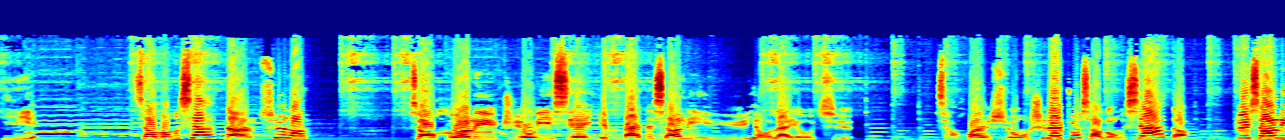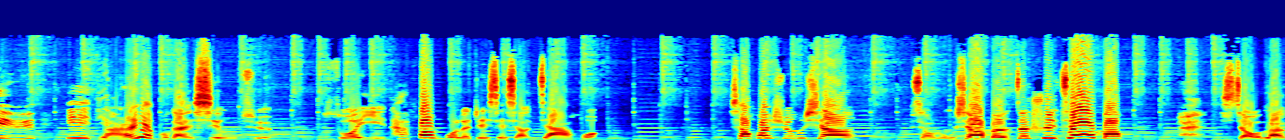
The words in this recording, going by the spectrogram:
咦，小龙虾哪儿去了？”小河里只有一些银白的小鲤鱼游来游去。小浣熊是来捉小龙虾的，对小鲤鱼一点儿也不感兴趣，所以它放过了这些小家伙。小浣熊想：小龙虾们在睡觉吗？哎，小懒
